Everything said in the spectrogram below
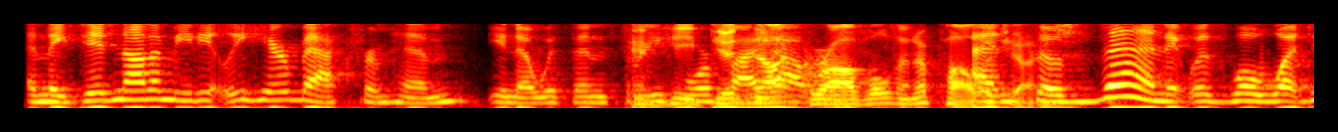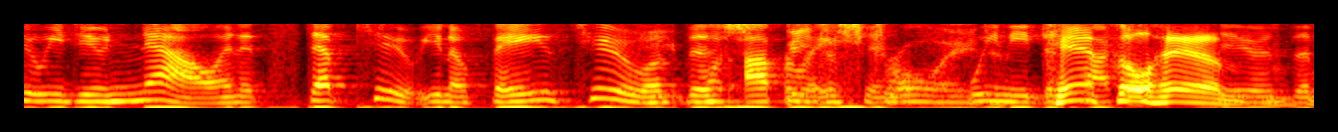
and they did not immediately hear back from him. You know, within three, And he did not hours. grovel and apologize. And so then it was, well, what do we do now? And it's step two, you know, phase two of this must be operation. destroyed. We need to Cancel talk him. to Mm-hmm. the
